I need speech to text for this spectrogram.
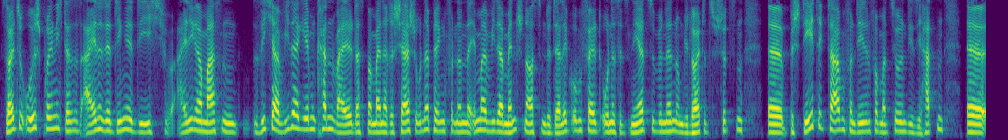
Sollte ursprünglich, das ist eine der Dinge, die ich einigermaßen sicher wiedergeben kann, weil das bei meiner Recherche unabhängig voneinander immer wieder Menschen aus dem Dedelic-Umfeld, ohne es jetzt näher zu benennen, um die Leute zu schützen, äh, bestätigt haben von den Informationen, die sie hatten, äh,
